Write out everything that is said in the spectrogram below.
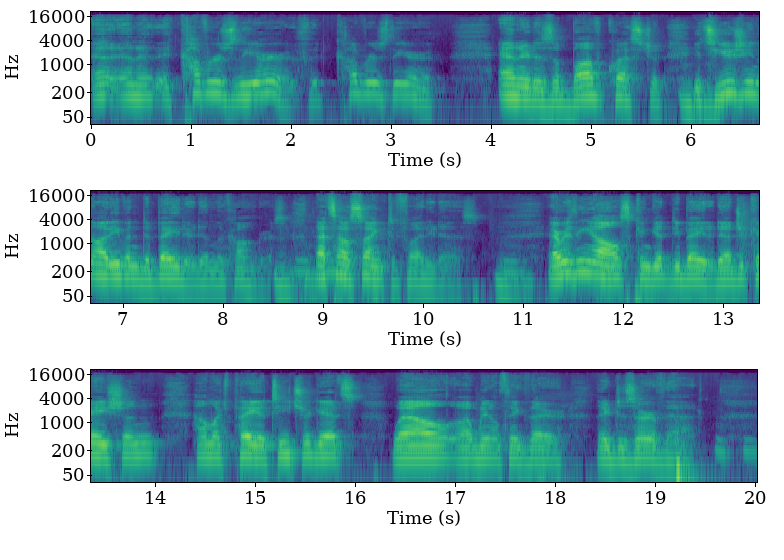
And, and it, it, covers the earth. It covers the earth. And it is above question. Mm-hmm. It's usually not even debated in the Congress. Mm-hmm. That's how sanctified it is. Mm-hmm. Everything else can get debated. Education, how much pay a teacher gets, well, uh, we don't think they're, they deserve that. Mm-hmm.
